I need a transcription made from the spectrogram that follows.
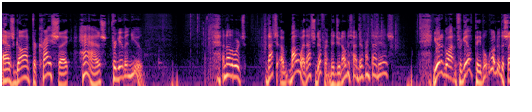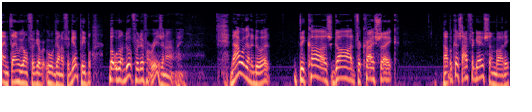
as God, for Christ's sake, has forgiven you. In other words, that's uh, by the way, that's different. Did you notice how different that is? You're going to go out and forgive people. We're going to do the same thing. We're going to forgive. We're going to forgive people, but we're going to do it for a different reason, aren't we? Now we're going to do it because God, for Christ's sake, not because I forgave somebody,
